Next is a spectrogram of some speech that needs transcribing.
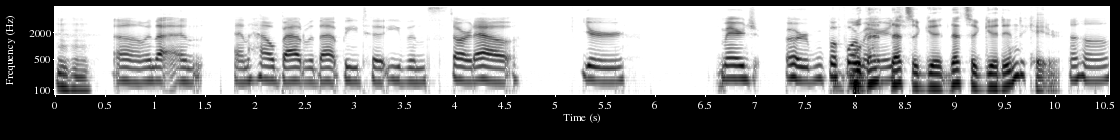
hmm Um, and that, and, and how bad would that be to even start out your marriage or before Well, that, marriage? that's a good that's a good indicator. uh huh.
